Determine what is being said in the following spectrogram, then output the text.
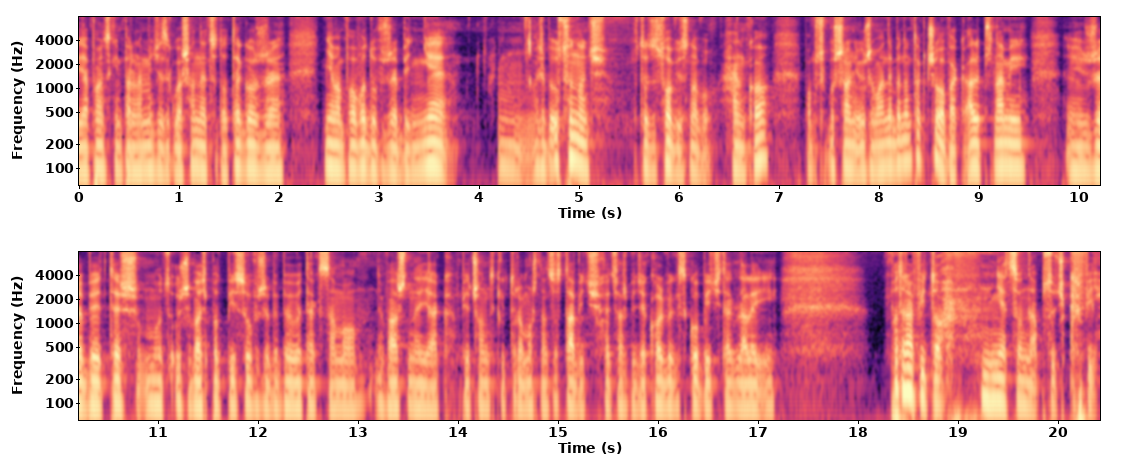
japońskim parlamencie zgłaszane co do tego, że nie ma powodów, żeby nie, mm, żeby usunąć w cudzysłowie znowu Hanko, bo przypuszczalnie używane będą tak czy owak, ale przynajmniej, żeby też móc używać podpisów, żeby były tak samo ważne jak pieczątki, które można zostawić, chociażby gdziekolwiek zgubić i tak dalej. I Potrafi to nieco napsuć krwi.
